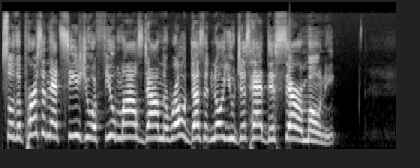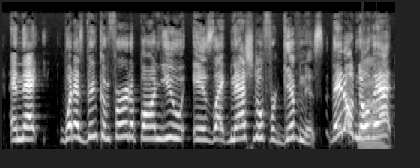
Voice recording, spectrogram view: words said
So the person that sees you a few miles down the road doesn't know you just had this ceremony and that what has been conferred upon you is like national forgiveness. They don't know Wow. that.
